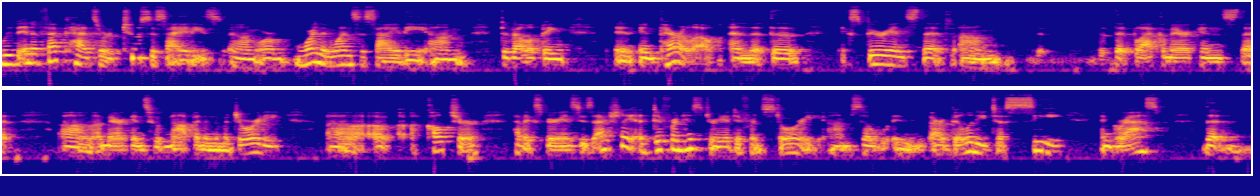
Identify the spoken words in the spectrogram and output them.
we've in effect had sort of two societies um, or more than one society um, developing in, in, parallel, and that the experience that um, that, that, Black Americans, that um, Americans who have not been in the majority uh, a, a, culture have experienced is actually a different history, a different story. Um, so, our ability to see and grasp that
